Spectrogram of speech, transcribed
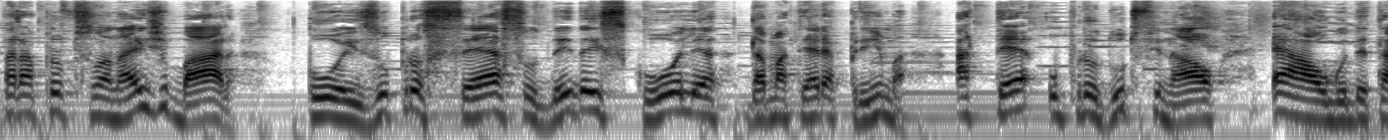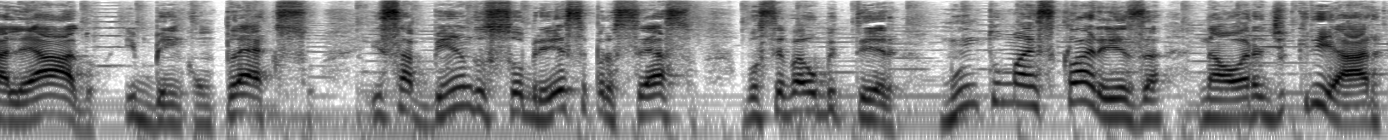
para profissionais de bar, pois o processo desde a escolha da matéria-prima até o produto final é algo detalhado e bem complexo. E sabendo sobre esse processo, você vai obter muito mais clareza na hora de criar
